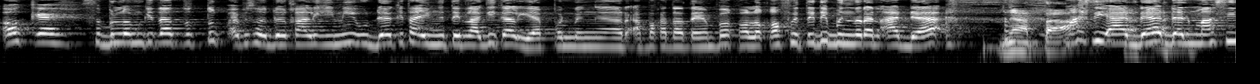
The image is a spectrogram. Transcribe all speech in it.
Oke, sebelum kita tutup episode kali ini, udah kita ingetin lagi kali ya pendengar apa kata Tempo kalau COVID ini beneran ada, nyata, masih ada dan masih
